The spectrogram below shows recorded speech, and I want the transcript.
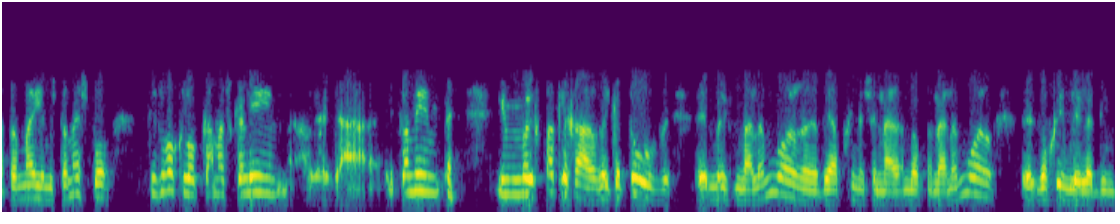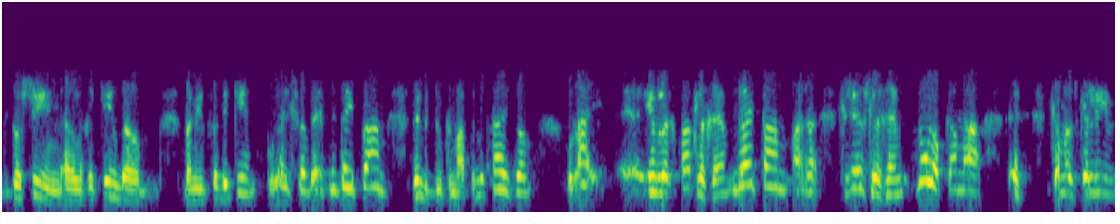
אתה מילא משתמש פה, תזרוק לו כמה שקלים, לפעמים, אם לא אכפת לך, הרי כתוב, מעל המואר, והבחינה של מעל המואר, זוכים לילדים קדושים, ארלכי קינבר, בנים צדיקים, אולי שווה מדי פעם, זה בדיוק מה אתם. אולי, אם לא אכפת לכם, מדי פעם, כשיש לכם, תנו לו כמה, כמה שקלים.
